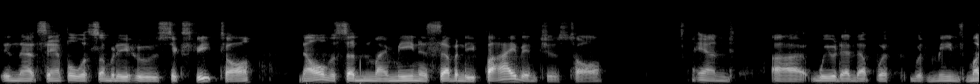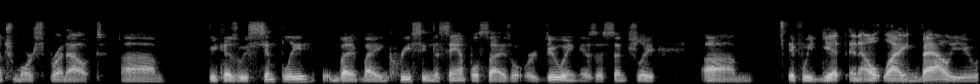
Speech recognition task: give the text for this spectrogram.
in that sample with somebody who's six feet tall, now all of a sudden my mean is 75 inches tall. And uh, we would end up with, with means much more spread out. Um, because we simply by, by increasing the sample size what we're doing is essentially um, if we get an outlying value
